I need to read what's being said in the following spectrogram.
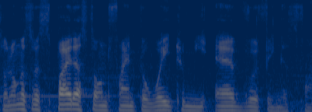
So long as the spiders don't find the way to me, everything is fine.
